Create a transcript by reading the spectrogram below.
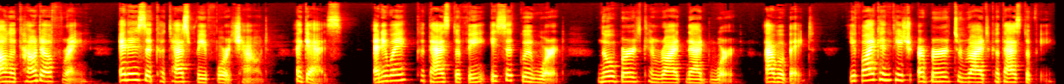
on account of rain, it is a catastrophe for a child, I guess. Anyway, catastrophe is a good word. No bird can write that word. I will bet. If I can teach a bird to write catastrophe,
